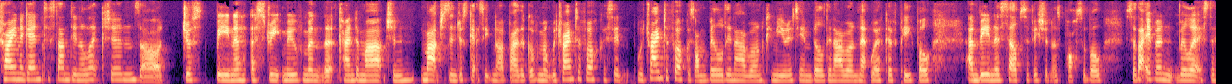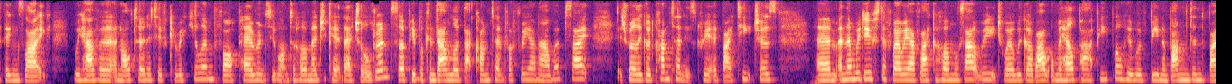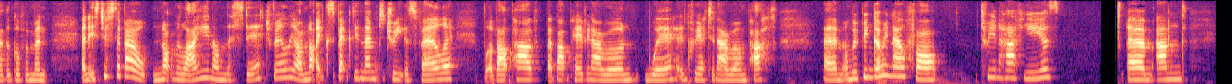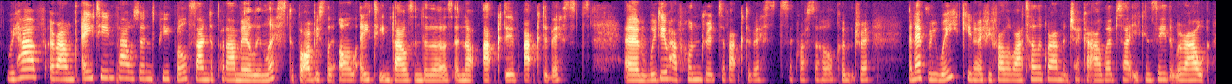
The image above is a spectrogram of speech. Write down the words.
trying again to stand in elections or just being a, a, street movement that kind of march and marches and just gets ignored by the government. We're trying to focus in we're trying to focus on building our own community and building our own network of people and being as self-sufficient as possible. So that even relates to things like we have a, an alternative curriculum for parents who want to home educate their children. So people can download that content for free on our website. It's really good content. It's created by teachers. Um, and then we do stuff where we have like a homeless outreach where we go out and we help our people who have been abandoned by the government. And it's just about not relying on the state really, or not expecting them to treat us fairly, but about pav- about paving our own way and creating our own path. Um, and we've been going now for three and a half years, um, and we have around 18,000 people signed up on our mailing list, but obviously all 18,000 of those are not active activists. Um, we do have hundreds of activists across the whole country. And every week, you know, if you follow our Telegram and check out our website, you can see that we're out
